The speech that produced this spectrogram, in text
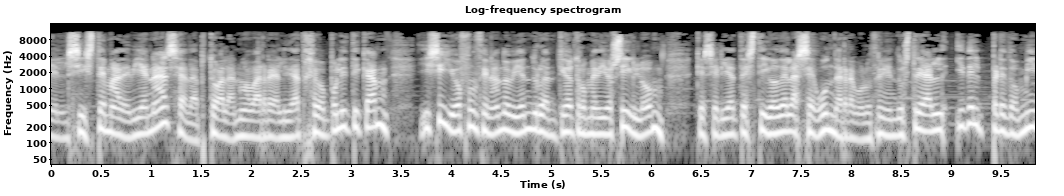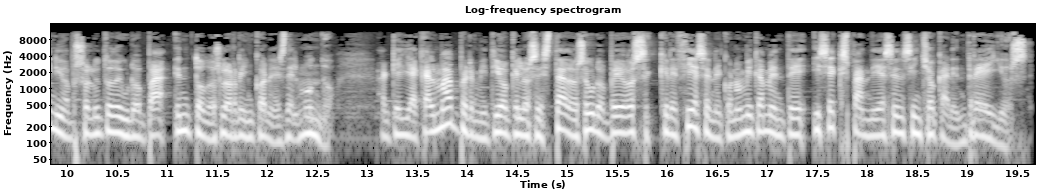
El sistema de Viena se adaptó a la nueva realidad geopolítica y siguió funcionando bien durante otro medio siglo, que sería testigo de la segunda revolución industrial y del predominio absoluto de Europa en todos los rincones del mundo. Aquella calma permitió que los estados europeos creciesen económicamente y se expandiesen sin chocar entre ellos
